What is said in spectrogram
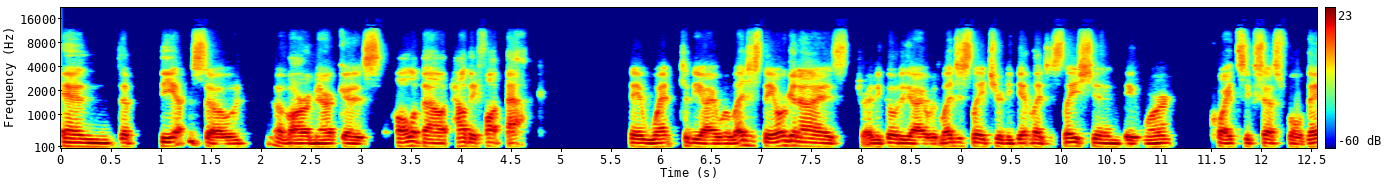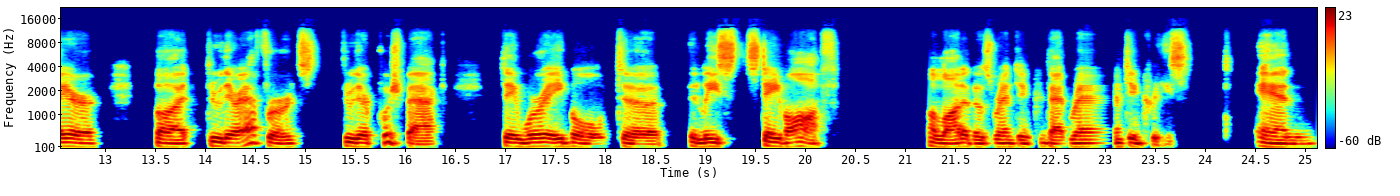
and the, the episode of our america is all about how they fought back. They went to the iowa legislature they organized tried to go to the iowa legislature to get legislation. They weren't quite successful there but through their efforts through their pushback, they were able to at least stave off a lot of those rent inc- that rent increase and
